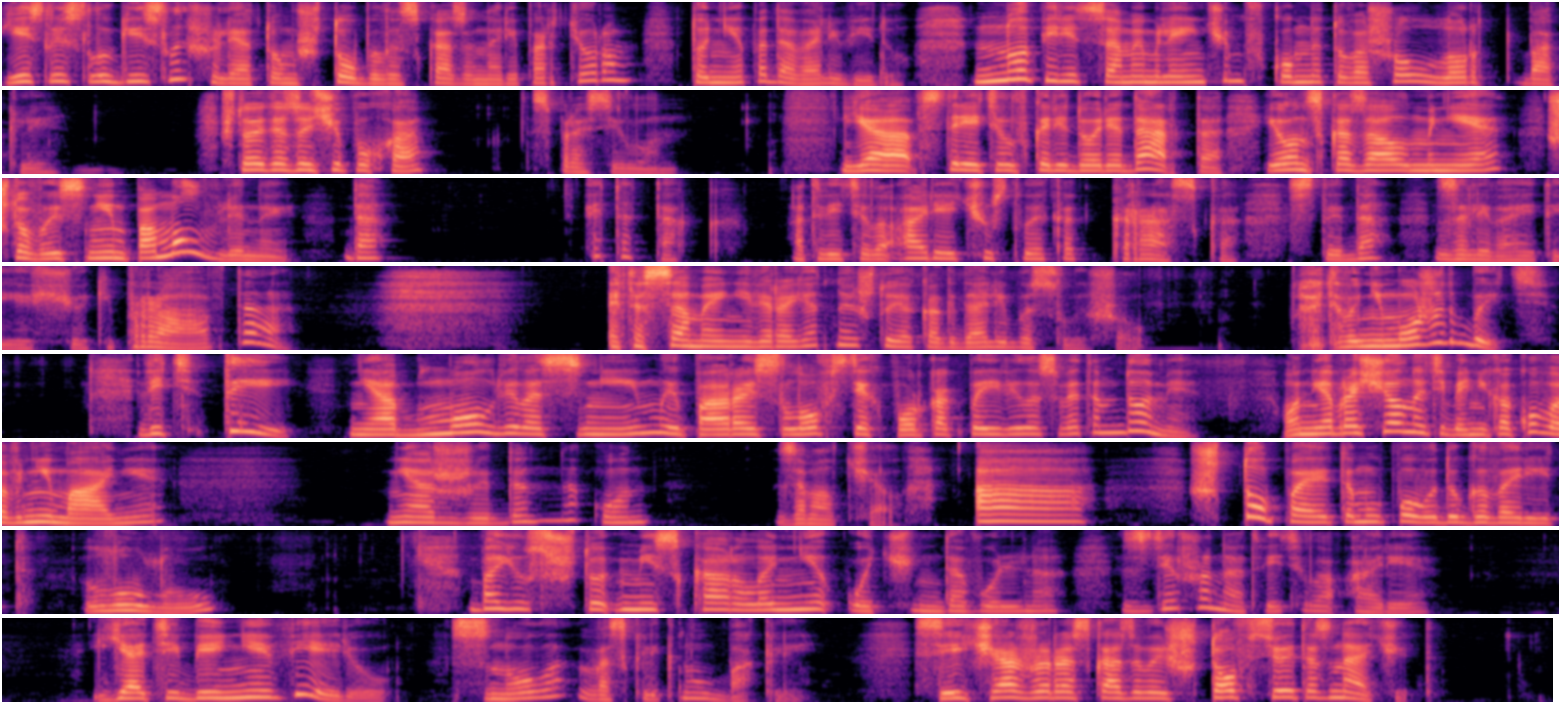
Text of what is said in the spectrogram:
Если слуги слышали о том, что было сказано репортерам, то не подавали виду. Но перед самым ленчем в комнату вошел лорд Бакли. — Что это за чепуха? — спросил он. — Я встретил в коридоре Дарта, и он сказал мне, что вы с ним помолвлены. — Да, это так, — ответила Ария, чувствуя, как краска стыда заливает ее щеки. — Правда? Это самое невероятное, что я когда-либо слышал. Этого не может быть. Ведь ты не обмолвилась с ним и парой слов с тех пор, как появилась в этом доме. Он не обращал на тебя никакого внимания. Неожиданно он замолчал. — А что по этому поводу говорит Лулу? — Боюсь, что мисс Карла не очень довольна, — сдержанно ответила Ария. — Я тебе не верю, — снова воскликнул Бакли. — Сейчас же рассказывай, что все это значит.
